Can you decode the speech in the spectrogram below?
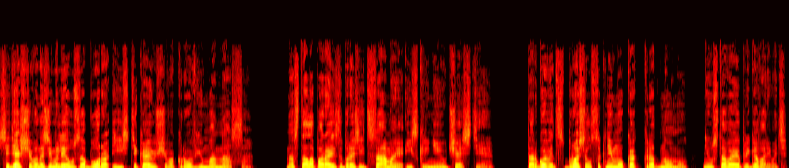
сидящего на земле у забора и истекающего кровью Манаса. Настала пора изобразить самое искреннее участие. Торговец бросился к нему как к родному, не уставая приговаривать.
